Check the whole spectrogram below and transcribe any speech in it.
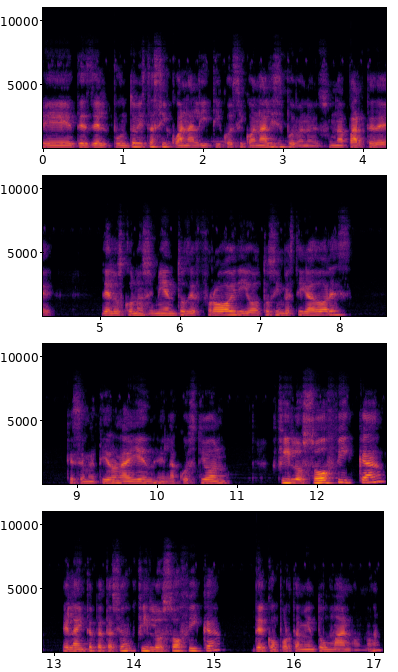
eh, desde el punto de vista psicoanalítico. El psicoanálisis, pues bueno, es una parte de, de los conocimientos de Freud y otros investigadores que se metieron ahí en, en la cuestión filosófica, en la interpretación filosófica del comportamiento humano, ¿no?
